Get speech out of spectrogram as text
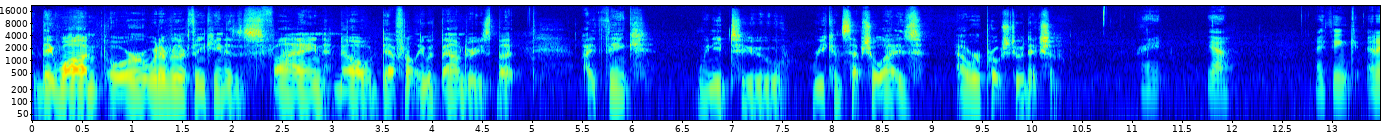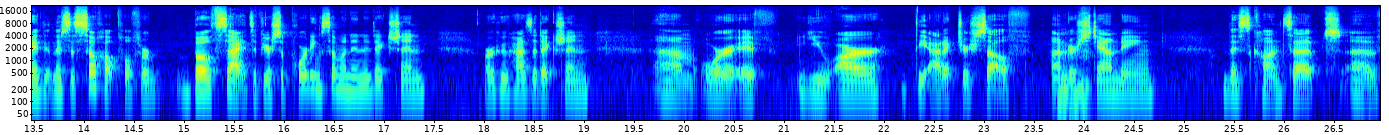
they want or whatever they're thinking is fine. No, definitely with boundaries, but I think we need to reconceptualize our approach to addiction. Right. Yeah. I think, and I think this is so helpful for both sides. If you're supporting someone in addiction or who has addiction, um, or if you are the addict yourself, understanding this concept of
